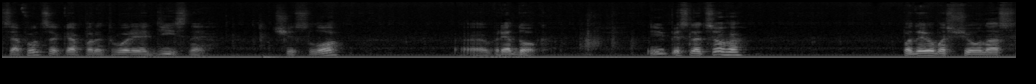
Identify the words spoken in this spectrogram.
ця функція, яка перетворює дійсне число е, в рядок. І після цього подивимося, що у нас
